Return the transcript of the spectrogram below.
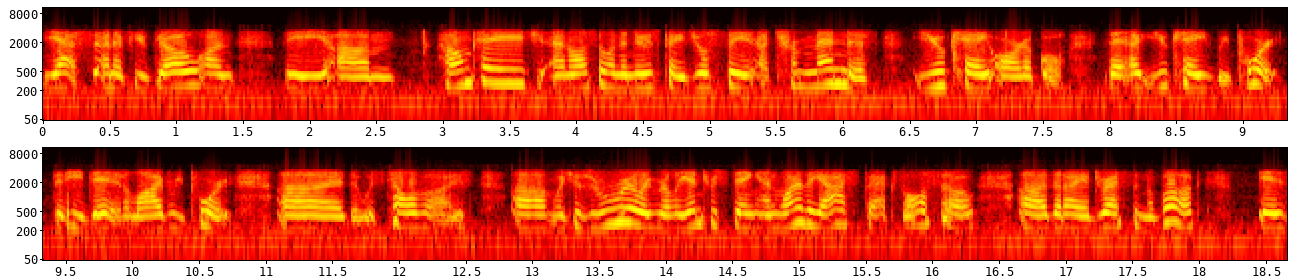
Yes, and if you go on the um, homepage and also on the news page, you'll see a tremendous UK article, the UK report that he did, a live report uh, that was televised, um, which is really, really interesting. And one of the aspects also uh, that I address in the book is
